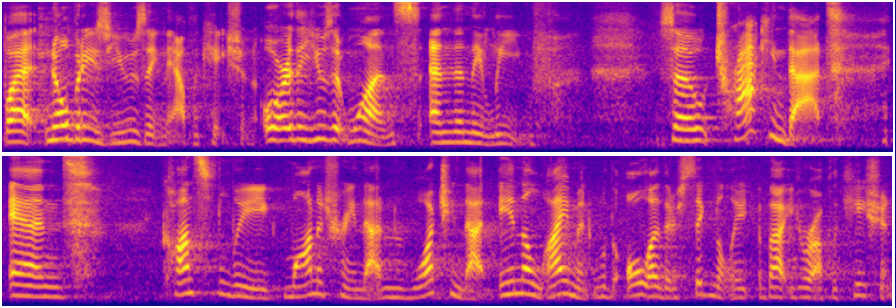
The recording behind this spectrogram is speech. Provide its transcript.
but nobody's using the application, or they use it once and then they leave. So tracking that and constantly monitoring that and watching that in alignment with all other signaling about your application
